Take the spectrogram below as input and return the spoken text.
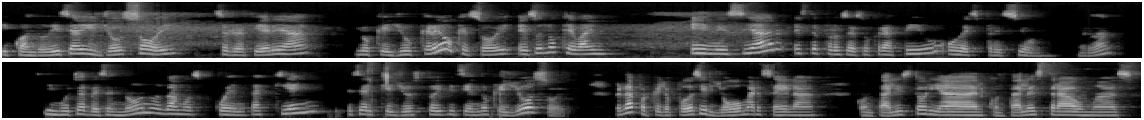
Y cuando dice ahí yo soy, se refiere a lo que yo creo que soy, eso es lo que va a iniciar este proceso creativo o de expresión, ¿verdad? Y muchas veces no nos damos cuenta quién es el que yo estoy diciendo que yo soy, ¿verdad? Porque yo puedo decir yo, Marcela, con tal historial, con tales traumas,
